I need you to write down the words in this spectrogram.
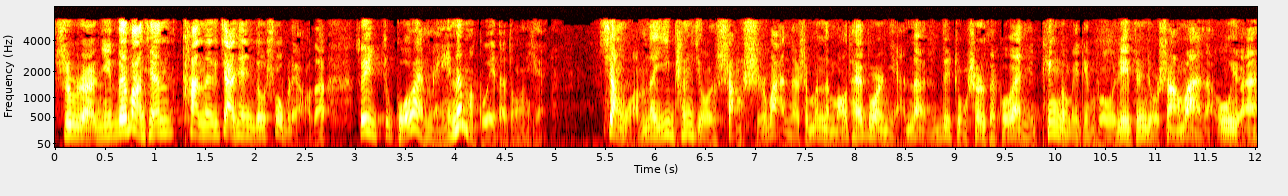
是不是？你再往前看那个价钱你都受不了的，所以就国外没那么贵的东西。像我们那一瓶酒上十万的，什么那茅台多少年的那种事儿，在国外你听都没听说过。这一瓶酒上万的欧元，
